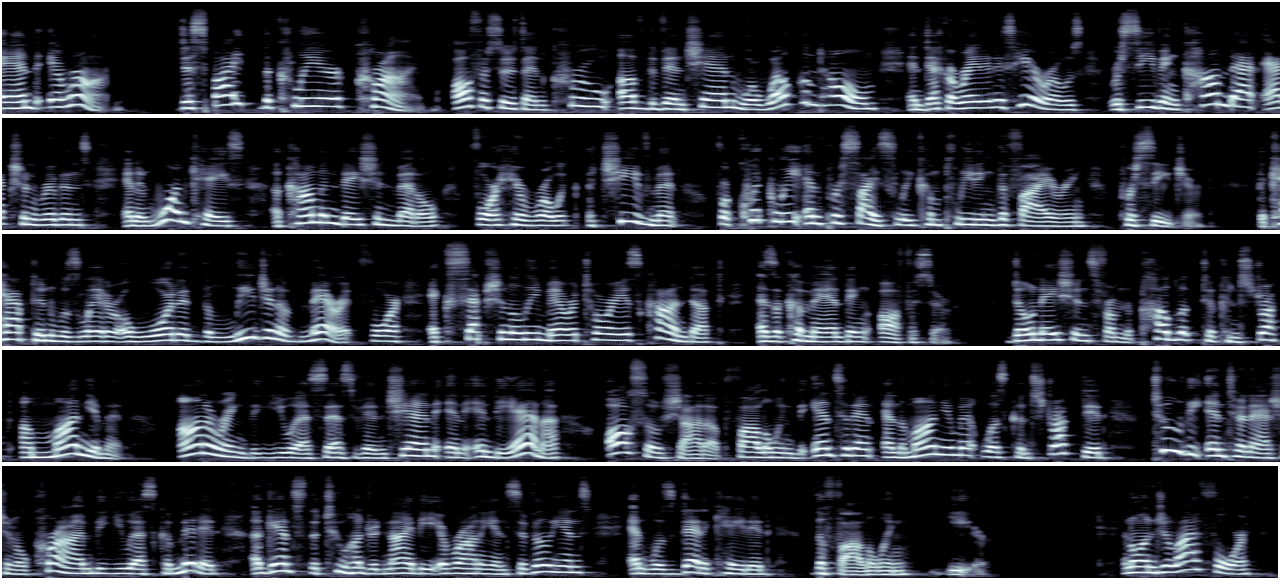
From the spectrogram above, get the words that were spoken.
and Iran. Despite the clear crime, officers and crew of the Vincennes were welcomed home and decorated as heroes, receiving combat action ribbons and, in one case, a commendation medal for heroic achievement for quickly and precisely completing the firing procedure. The captain was later awarded the Legion of Merit for exceptionally meritorious conduct as a commanding officer. Donations from the public to construct a monument honoring the USS Vincennes in Indiana also shot up following the incident, and the monument was constructed to the international crime the U.S. committed against the 290 Iranian civilians and was dedicated the following year. And on July 4th,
